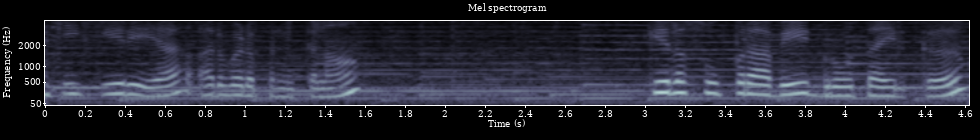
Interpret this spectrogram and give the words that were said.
இன்றைக்கி கீரையை அறுவடை பண்ணிக்கலாம். கீரை சூப்பராகவே க்ரோத் ஆயிருக்கு.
